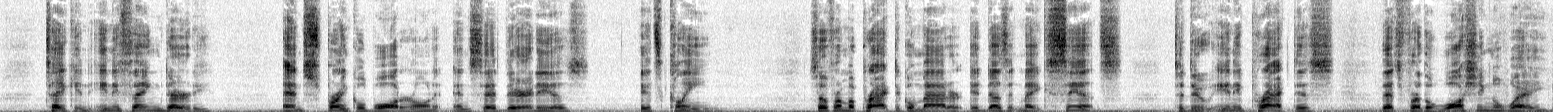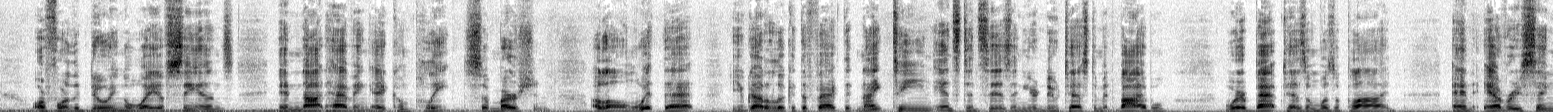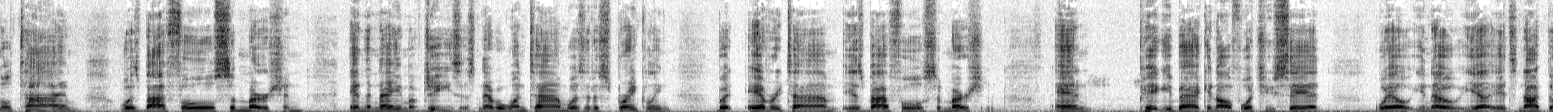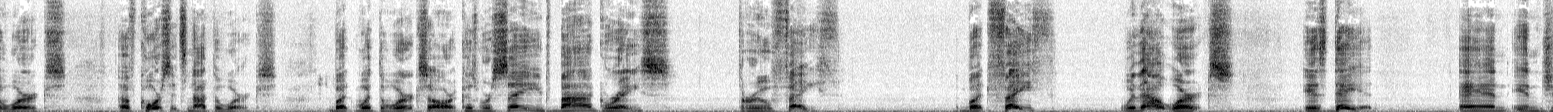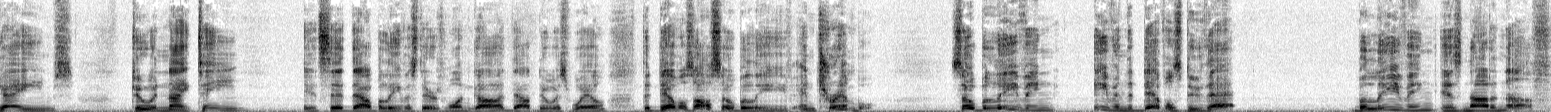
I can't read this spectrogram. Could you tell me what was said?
taken anything dirty and sprinkled water on it and said, There it is, it's clean. So, from a practical matter, it doesn't make sense to do any practice that's for the washing away or for the doing away of sins in not having a complete submersion. Along with that, you've got to look at the fact that 19 instances in your New Testament Bible where baptism was applied, and every single time was by full submersion in the name of Jesus. Never one time was it a sprinkling, but every time is by full submersion. And piggybacking off what you said, well, you know, yeah, it's not the works. Of course, it's not the works. But what the works are, because we're saved by grace through faith. But faith without works is dead. And in James 2 and 19, it said, Thou believest there's one God, thou doest well. The devils also believe and tremble. So believing, even the devils do that. Believing is not enough.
